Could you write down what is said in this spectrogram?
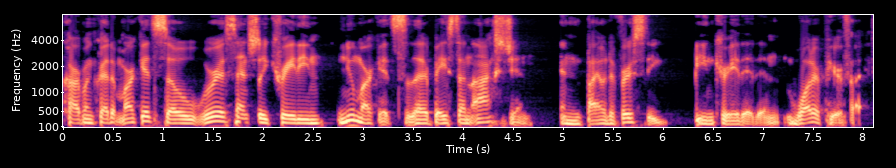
carbon credit markets. So we're essentially creating new markets that are based on oxygen and biodiversity being created and water purified.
